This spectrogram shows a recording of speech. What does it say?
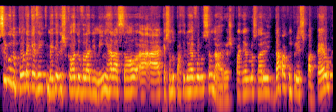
O segundo ponto é que, evidentemente, eu discordo do Vladimir em relação à, questão do Partido Revolucionário. Eu acho que o Partido Revolucionário dá para cumprir esse papel,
